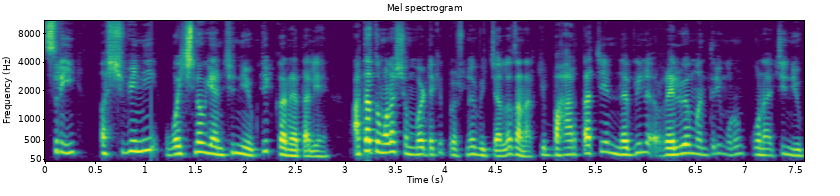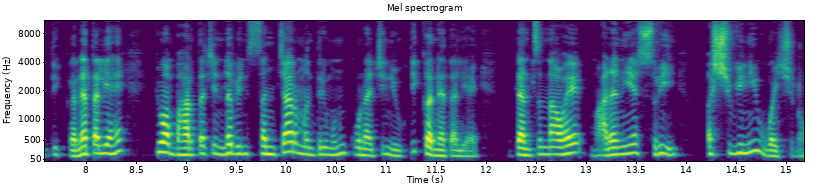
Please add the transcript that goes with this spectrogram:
श्री अश्विनी वैष्णव यांची नियुक्ती करण्यात आली आहे. आता तुम्हाला शंभर टक्के प्रश्न विचारला जाणार की भारताचे नवीन रेल्वे मंत्री म्हणून कोणाची नियुक्ती करण्यात आली आहे किंवा भारताचे नवीन संचार मंत्री म्हणून कोणाची नियुक्ती करण्यात आली आहे? त्यांचं नाव आहे माननीय श्री अश्विनी वैष्णव.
